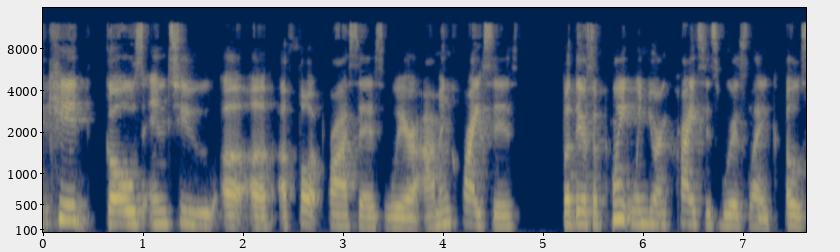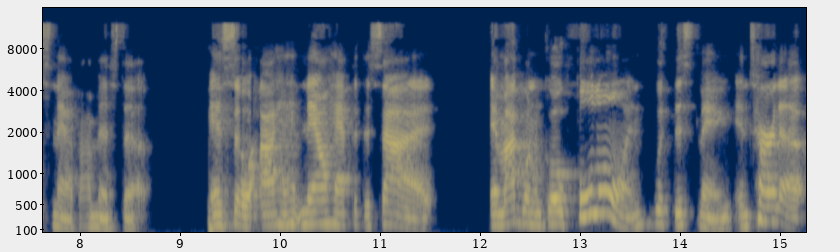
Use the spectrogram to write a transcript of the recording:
kid goes into a, a, a, thought process where I'm in crisis, but there's a point when you're in crisis where it's like, oh snap, I messed up. And so I now have to decide, am I going to go full on with this thing and turn up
